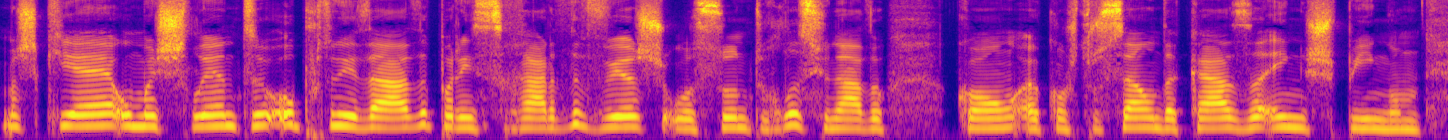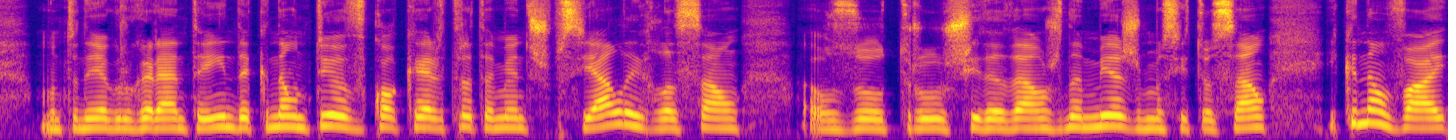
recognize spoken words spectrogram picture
mas que é uma excelente oportunidade para encerrar de vez o assunto relacionado com a construção da casa em Espinho. Montenegro garante ainda que não teve qualquer tratamento especial em relação aos outros cidadãos na mesma situação e que não vai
